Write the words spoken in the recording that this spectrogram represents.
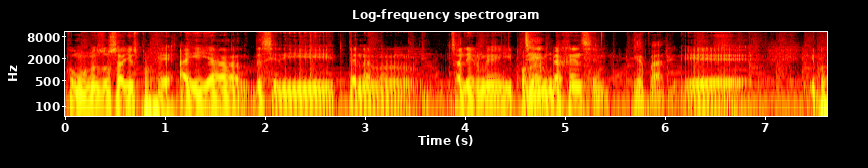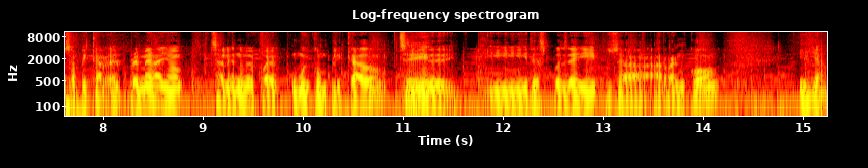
Como unos dos años porque ahí ya decidí tener, salirme y ponerme agencia. Qué padre. Eh, y pues a picar, el primer año saliéndome fue muy complicado. Sí. Y, después de ahí pues arrancó. Y ya,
